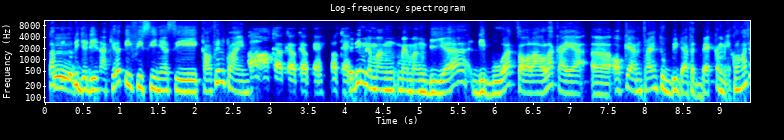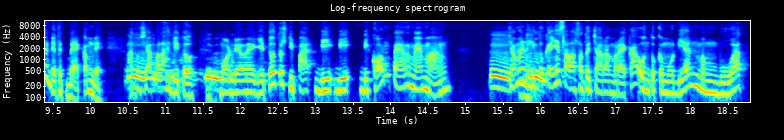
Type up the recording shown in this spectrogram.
tapi Hmm. itu dijadiin akhirnya TVC-nya si Calvin Klein. oh oke oke oke oke oke Jadi memang memang dia dibuat seolah-olah kayak eh, oke I'm trying to be David Beckham ya. Kalau nggak salah David Beckham deh atau Hmm. siapalah gitu. Mm, Modelnya gitu terus di di di, di compare memang. mm, Cuman mm. itu kayaknya salah satu cara mereka untuk kemudian membuat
